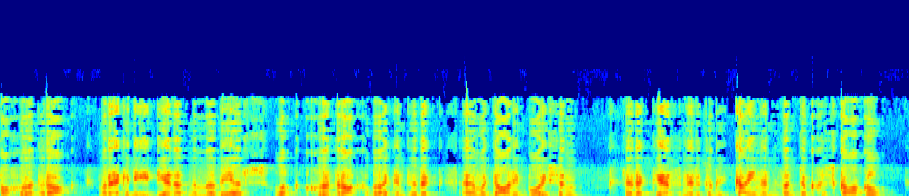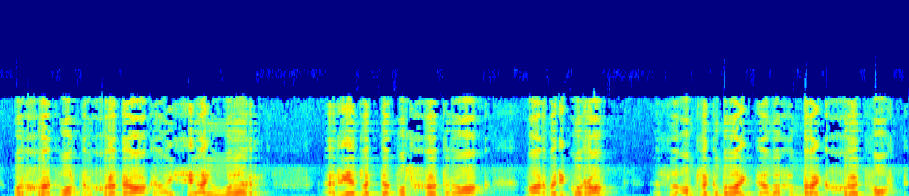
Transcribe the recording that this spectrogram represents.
van groot raak. Maar ek het die idee dat Namibiërs ook groot raak gebruik en toe ek uh, met Dani Boysen, redakteur van die Republikein in Windhoek geskakel oor groot word en groot raak en hy sê hy hoor uh, redelik dit was groot raak, maar by die koerant is hulle amptelike beleid hulle gebruik groot word.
